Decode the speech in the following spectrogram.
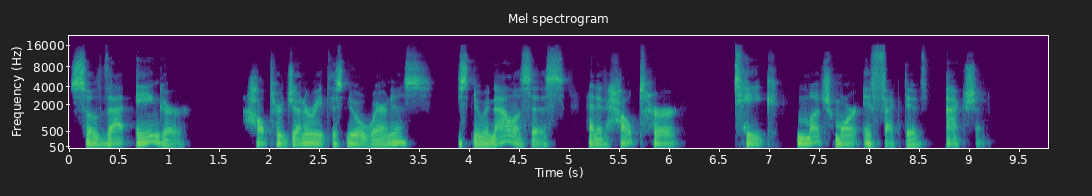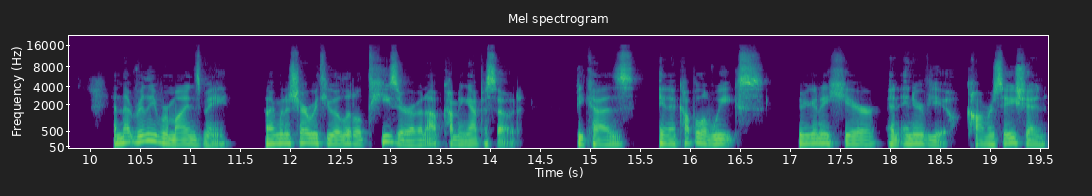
So that anger helped her generate this new awareness, this new analysis, and it helped her take much more effective action. And that really reminds me, and I'm going to share with you a little teaser of an upcoming episode because in a couple of weeks, you're going to hear an interview, conversation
